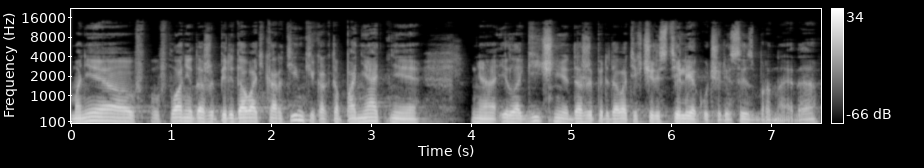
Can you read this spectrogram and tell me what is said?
Мне в, в плане даже передавать картинки как-то понятнее э, и логичнее, даже передавать их через телеку, через избранное, да.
